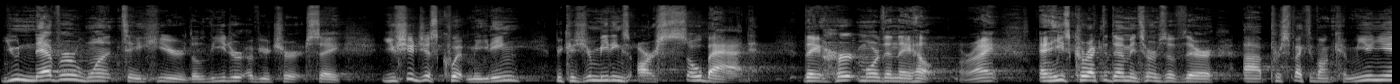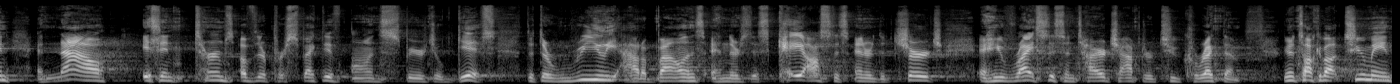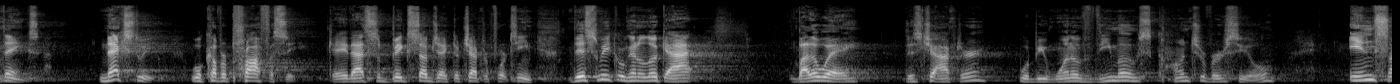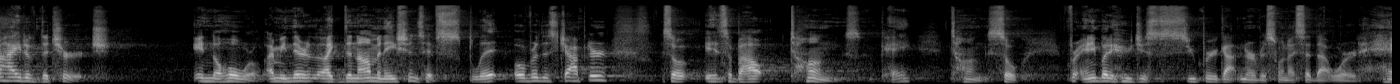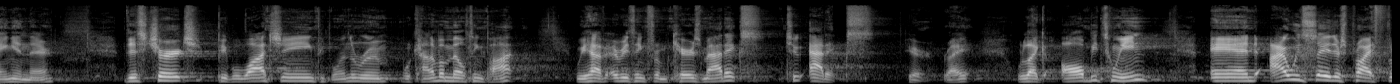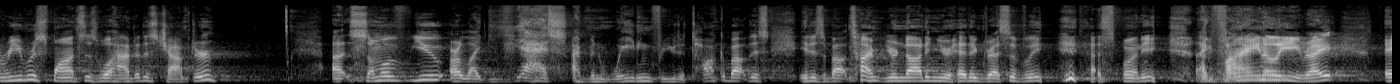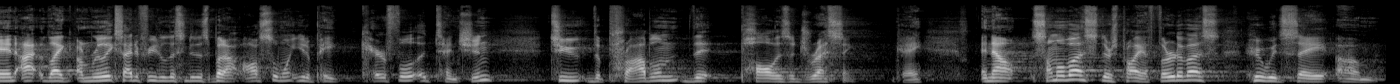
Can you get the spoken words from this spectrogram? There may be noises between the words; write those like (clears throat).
You never want to hear the leader of your church say, You should just quit meeting because your meetings are so bad. They hurt more than they help, all right? And he's corrected them in terms of their uh, perspective on communion. And now it's in terms of their perspective on spiritual gifts that they're really out of balance and there's this chaos that's entered the church. And he writes this entire chapter to correct them. We're going to talk about two main things. Next week, we'll cover prophecy. Okay, that's the big subject of chapter 14. This week, we're going to look at, by the way, this chapter would be one of the most controversial inside of the church in the whole world. I mean, they're like denominations have split over this chapter. So it's about tongues, okay? Tongues. So for anybody who just super got nervous when I said that word, hang in there. This church, people watching, people in the room, we're kind of a melting pot. We have everything from charismatics to addicts here, right? We're like all between. And I would say there's probably three responses we'll have to this chapter. Uh, some of you are like, yes, I've been waiting for you to talk about this. It is about time. (laughs) You're nodding your head aggressively. (laughs) That's funny. Like, finally, right? And I like, I'm really excited for you to listen to this, but I also want you to pay careful attention to the problem that Paul is addressing, okay? And now, some of us, there's probably a third of us who would say, um,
